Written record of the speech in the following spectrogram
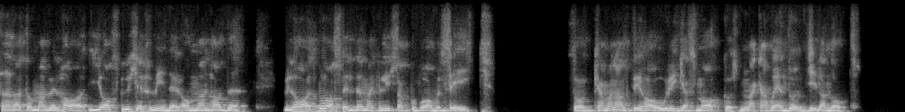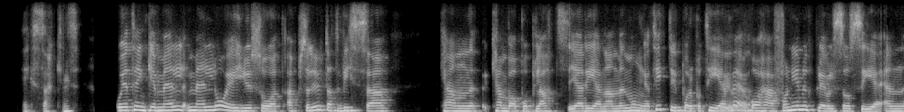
För att om man vill ha, jag skulle säga för min del, om man hade, vill ha ett bra ställe där man kan lyssna på bra musik så kan man alltid ha olika smaker men man kanske ändå gillar något. Exakt. Och jag tänker Mel Mello är ju så att absolut att vissa kan, kan vara på plats i arenan men många tittar ju på det på Det tv det. och här får ni en upplevelse att se en,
